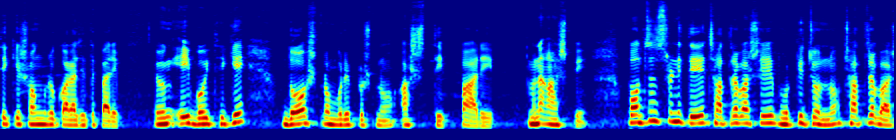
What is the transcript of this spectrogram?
থেকে সংগ্রহ করা যেতে পারে এবং এই বই থেকে দশ নম্বরের প্রশ্ন আসতে পারে মানে আসবে। পঞ্চম শ্রেণীতে ছাত্রাবাসে ভর্তির জন্য ছাত্রাবাস,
